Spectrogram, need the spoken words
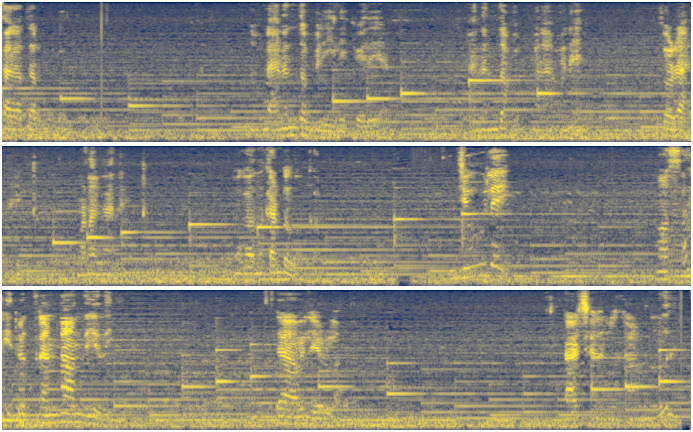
സഹധർമ്മം നമ്മുടെ അനന്തപുരിയിലേക്ക് വരികയാണ്. അനന്തപത്മനാഭനെ തൊഴാനായിട്ട് വണങ്ങാനായിട്ട്. നമുക്കത് കണ്ടു നോക്കാം. ജൂലൈ മാസം ഇരുപത്തിരണ്ടാം തീയതി രാവിലെയുള്ള കാഴ്ച ഞങ്ങൾ കാണുന്നത്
